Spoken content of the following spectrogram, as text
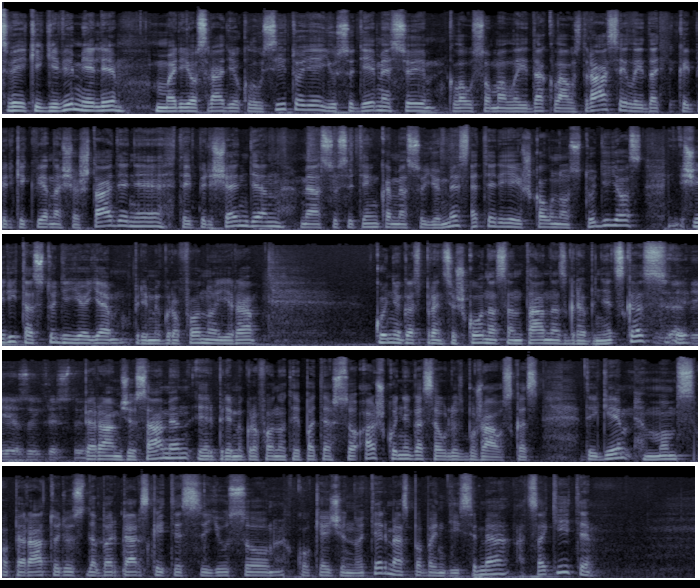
Sveiki gyvi, mėly Marijos radio klausytojai, jūsų dėmesiui klausoma laida Klaus drąsiai, laida kaip ir kiekvieną šeštadienį, taip ir šiandien mes susitinkame su jumis eteryje iš Kauno studijos. Šį rytą studijoje prie mikrofono yra kunigas Pranciškonas Antanas Grabnickas. Per amžius amen ir prie mikrofono taip pat esu aš, kunigas Saulis Bužauskas. Taigi mums operatorius dabar perskaitys jūsų kokią žinutę ir mes pabandysime atsakyti.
